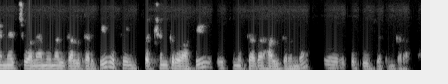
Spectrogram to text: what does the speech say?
ਐਨਐਚ ਵਾਲਿਆਂ ਦੇ ਨਾਲ ਗੱਲ ਕਰਕੇ ਉੱਥੇ ਇਨਸਪੈਕਸ਼ਨ ਕਰਵਾ ਕੇ ਉਸ ਸਮੱਸਿਆ ਦਾ ਹੱਲ ਕਰਨ ਦਾ ਭਰਪੂਰ ਯਤਨ ਕਰਾਂਗਾ।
